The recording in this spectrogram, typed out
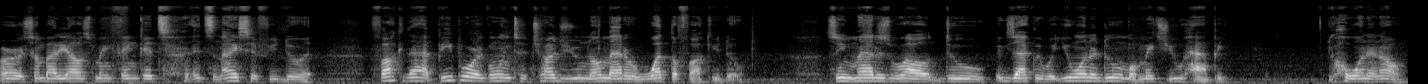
or somebody else may think it's it's nice if you do it. Fuck that. People are going to judge you no matter what the fuck you do. So you might as well do exactly what you want to do and what makes you happy. Go one and all.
